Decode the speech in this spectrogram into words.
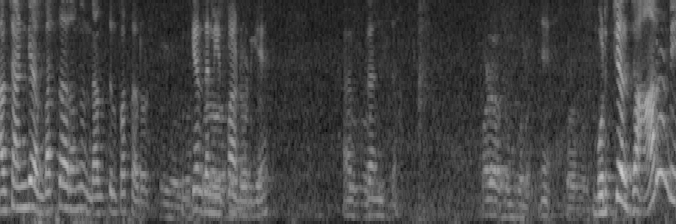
ಅದು ಚಂಡಿ ಬಸ್ಸಾರೊಂದು ಉಂಟು ಅದು ತುಲ್ಪ ಸಾರು ಗೆಲ್ದ ನೀರು ಅಂಚ ಬುಡ್ಚಿ ಅಲ್ಲಿ ಜಾರುಂಡಿ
